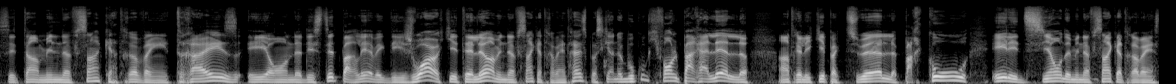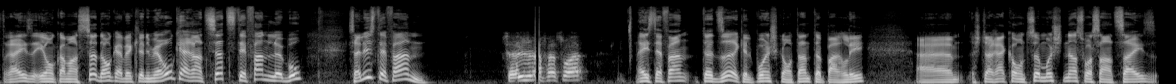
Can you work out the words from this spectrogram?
c'est en 1993 et on a décidé de parler avec des joueurs qui étaient là en 1993 parce qu'il y en a beaucoup qui font le parallèle là, entre l'équipe actuelle, le parcours et l'édition de 1993. Et on commence ça donc avec le numéro 47, Stéphane Lebeau. Salut Stéphane. Salut Jean-François. Hey Stéphane, te dire à quel point je suis content de te parler. Euh, je te raconte ça. Moi, je suis né en 76.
